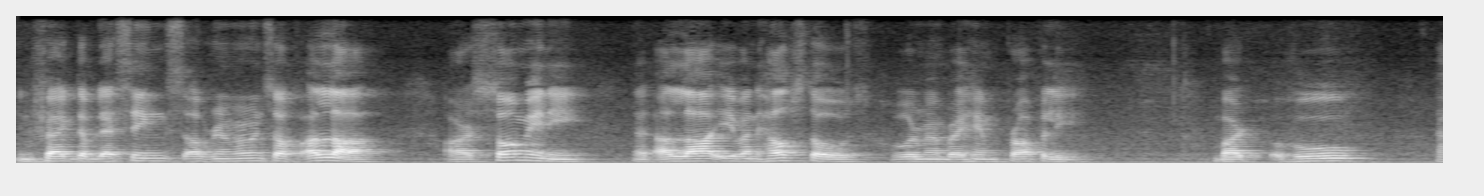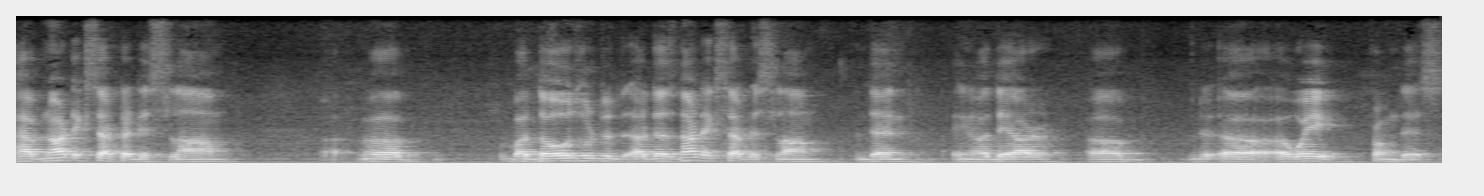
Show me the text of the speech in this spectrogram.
In fact, the blessings of remembrance of Allah are so many that Allah even helps those who remember Him properly. But who have not accepted Islam, uh, but those who do, uh, does not accept Islam, then you know they are uh, uh away from this.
